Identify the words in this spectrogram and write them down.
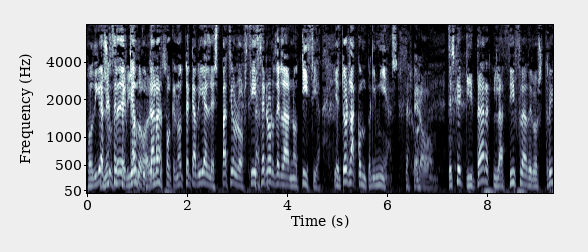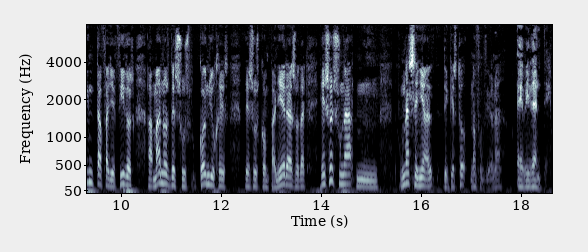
Podía este suceder que amputaras porque no te cabía el espacio, los cíceros de la noticia. Y entonces la comprimías. Pero... Es que quitar la cifra de los 30 fallecidos a manos de sus cónyuges, de sus compañeras o tal, eso es una, mm, una señal de que esto no funciona. Evidente.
